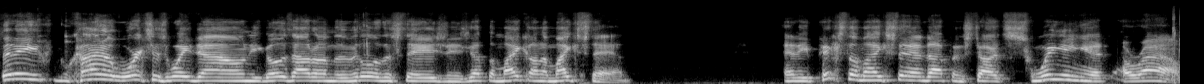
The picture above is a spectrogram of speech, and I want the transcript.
Then he kind of works his way down. He goes out on the middle of the stage and he's got the mic on a mic stand. And he picks the mic stand up and starts swinging it around.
